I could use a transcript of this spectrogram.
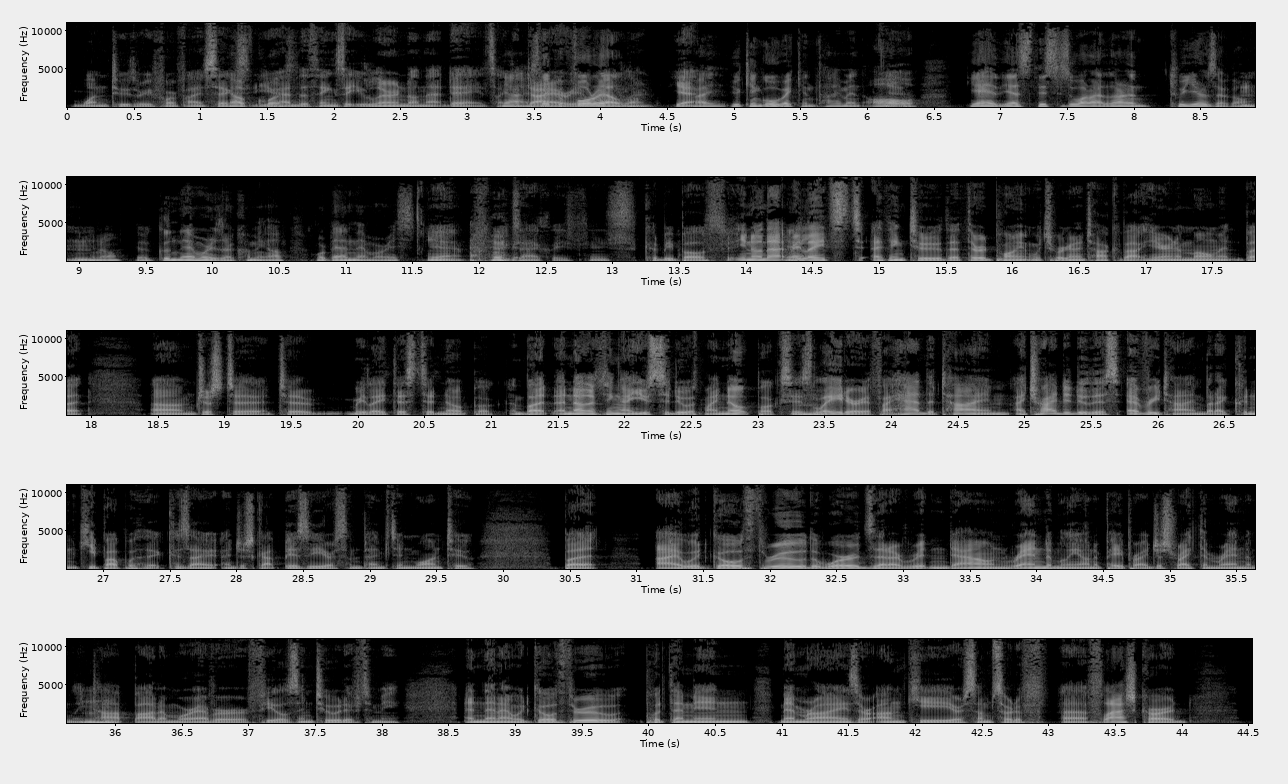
one, two, three, four, five, six. Mm-hmm. Yeah, you had the things that you learned on that day. It's like yeah, a it's diary. like a photo album. Yeah. right. You can go back in time and oh, yeah, yes, this is what I learned two years ago. Mm-hmm. You know, the good memories are coming up or bad memories. Yeah, exactly. It could be both. You know, that Yeah. relates, to, I think, to the third point, which we're going to talk about here in a moment. But um, just to to relate this to notebook. But another thing I used to do with my notebooks is Mm-hmm. later, if I had the time, I tried to do this every time, but I couldn't keep up with it because I, I just got busy or sometimes didn't want to. But I would go through the words that I've written down randomly on a paper. I just write them randomly, Mm-hmm. top, bottom, wherever feels intuitive to me. And then I would go through, put them in Memrise or Anki or some sort of uh, flashcard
